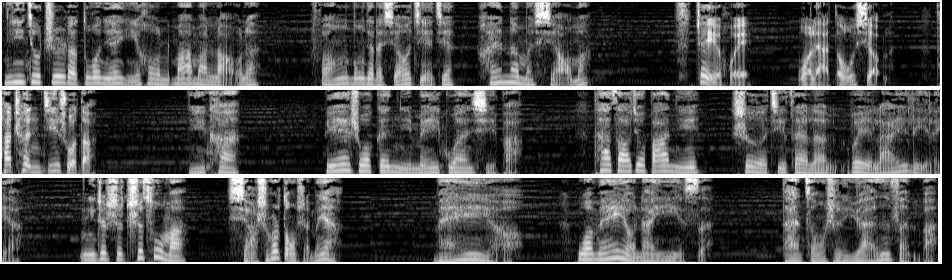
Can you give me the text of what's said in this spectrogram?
你就知道多年以后妈妈老了，房东家的小姐姐还那么小吗？这回我俩都笑了。他趁机说道：“你看，别说跟你没关系吧，他早就把你设计在了未来里了呀。”你这是吃醋吗？小时候懂什么呀？没有，我没有那意思，但总是缘分吧。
